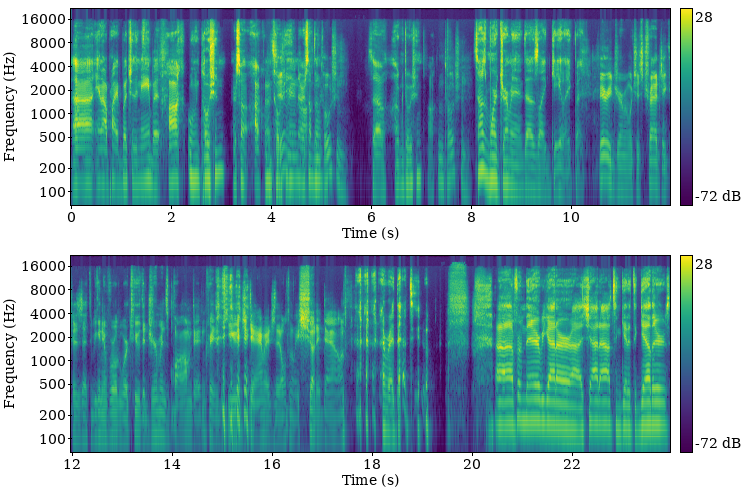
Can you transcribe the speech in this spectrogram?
Uh, and I'll probably butcher the name, but Auchentoshan or so Auchentoshan or something. Auchentoshan. So Auchentoshan Auchentoshan. sounds more German than it does like Gaelic, but Very German, which is tragic because at the beginning of World War II, the Germans bombed it and created huge damage that ultimately shut it down. I read that too. Uh, from there, we got our uh, shout outs and get it togethers.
